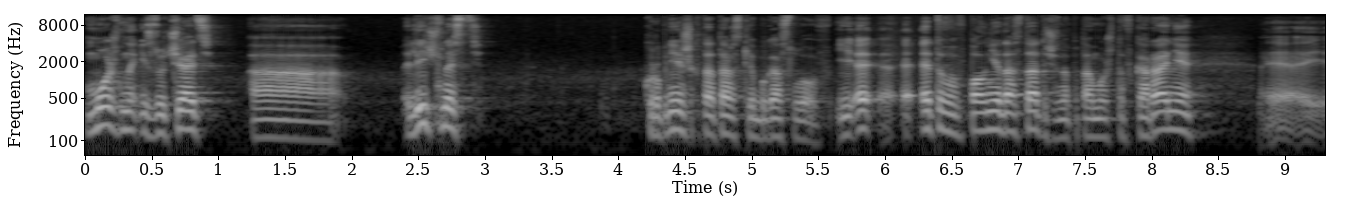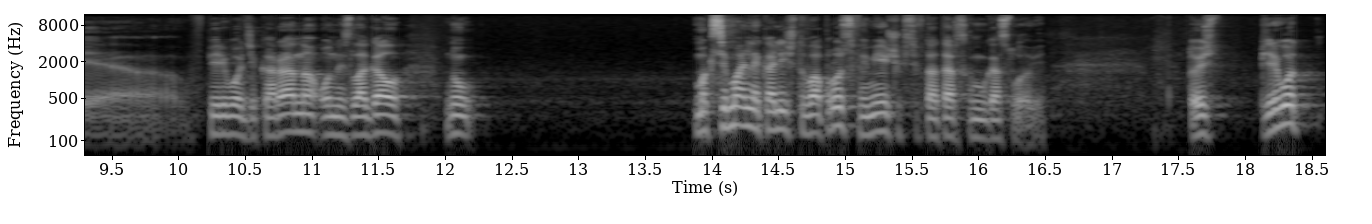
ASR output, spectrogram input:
можно изучать э, личность крупнейших татарских богословов. И э -э этого вполне достаточно, потому что в Коране, э, в переводе Корана он излагал ну, максимальное количество вопросов, имеющихся в татарском богословии. То есть перевод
